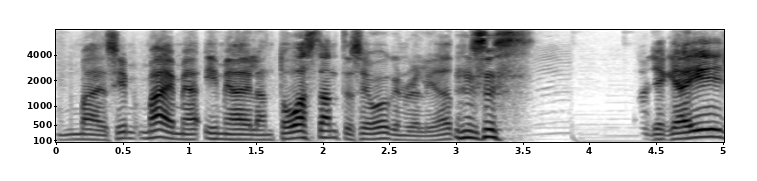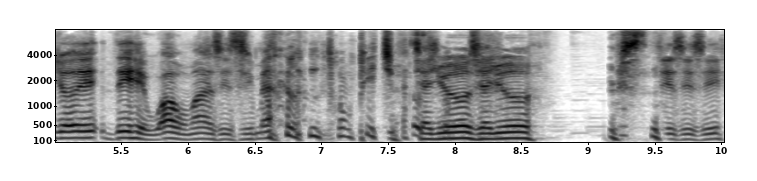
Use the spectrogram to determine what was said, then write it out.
y me adelantó bastante ese Bok en realidad. Llegué ahí yo dije, wow, madre, sí, sí me adelantó un pichazo. Se ayudó, se ayudó. Sí, sí, sí.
